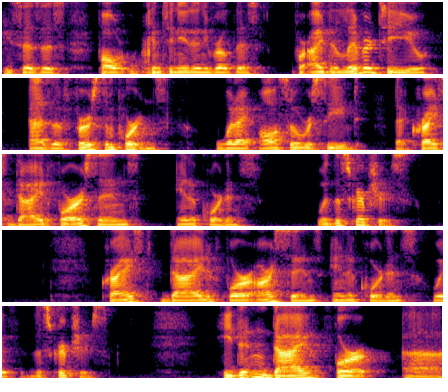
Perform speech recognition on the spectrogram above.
he says this, Paul continued and he wrote this, For I delivered to you as of first importance what I also received, that Christ died for our sins in accordance with the scriptures. Christ died for our sins in accordance with the scriptures. He didn't die for uh,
